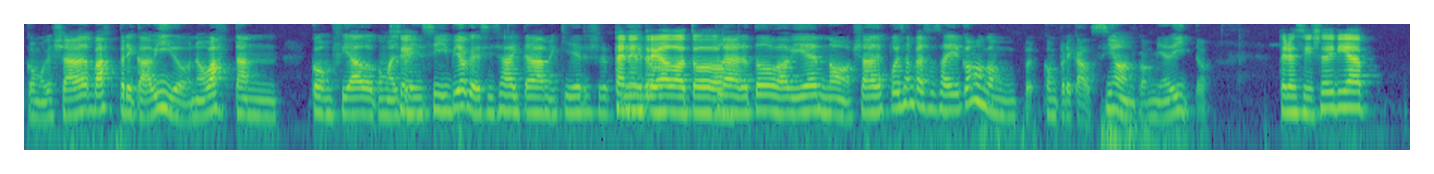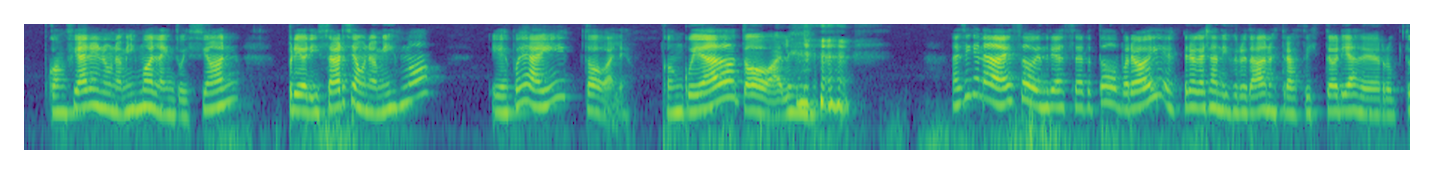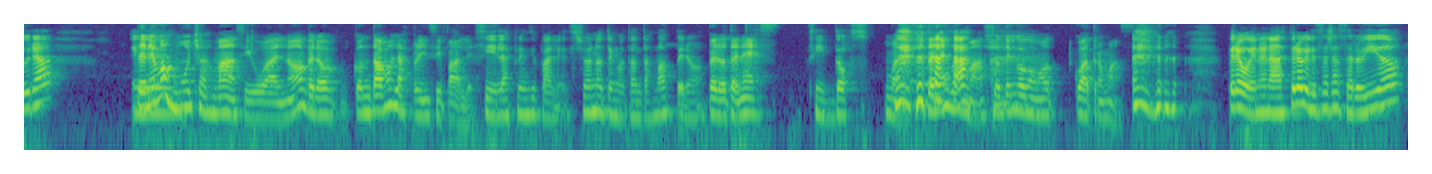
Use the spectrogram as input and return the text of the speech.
como que ya vas precavido, no vas tan confiado como al Sí. principio que decís, ay, ta, me quieres, yo Tan quiero". entregado a todo. Claro, todo va bien, no, ya después empezás a ir como con, con precaución, con miedito. Pero sí, yo diría confiar en uno mismo, en la intuición, priorizarse a uno mismo y después de ahí todo vale. Con cuidado, todo vale. Así que nada, eso vendría a ser todo por hoy. Espero que hayan disfrutado nuestras historias de ruptura. Tenemos Eh, muchas más igual, ¿no? Pero contamos las principales. Sí, las principales. Yo no tengo tantas más, pero Pero tenés, sí, dos. bueno, tenés dos más, yo tengo como cuatro más. Pero bueno, nada, espero que les haya servido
